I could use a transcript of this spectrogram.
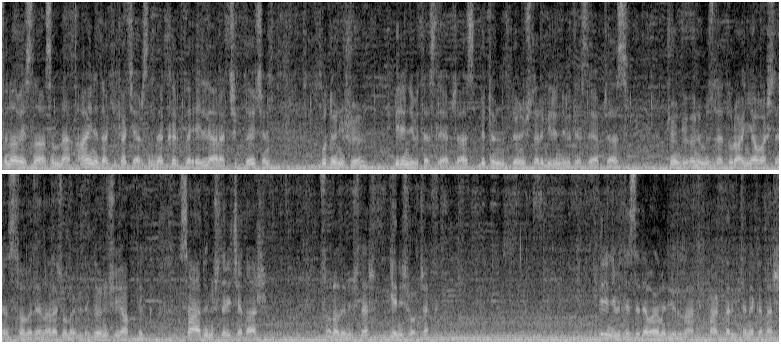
Sınav esnasında aynı dakika içerisinde 40 ile 50 araç çıktığı için bu dönüşü birinci vitesle yapacağız. Bütün dönüşleri birinci vitesle yapacağız. Çünkü önümüzde duran, yavaşlayan, stop eden araç olabilir. Dönüşü yaptık. Sağa dönüşler içe dar. Sola dönüşler geniş olacak. Birinci viteste devam ediyoruz artık parklar bitene kadar.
